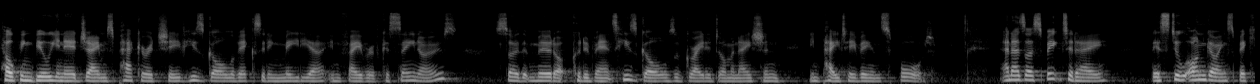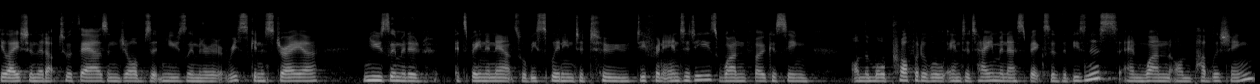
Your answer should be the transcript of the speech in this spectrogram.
helping billionaire James Packer achieve his goal of exiting media in favour of casinos, so that Murdoch could advance his goals of greater domination in pay TV and sport. And as I speak today, there's still ongoing speculation that up to 1,000 jobs at News Limited are at risk in Australia. News Limited, it's been announced, will be split into two different entities, one focusing on the more profitable entertainment aspects of the business and one on publishing.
